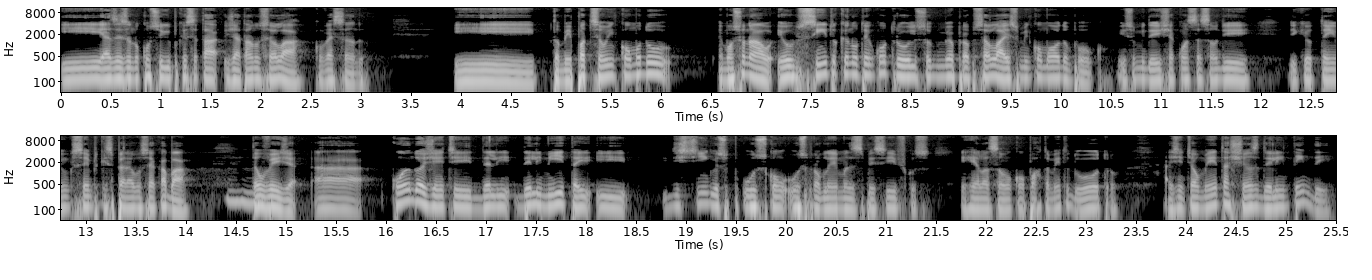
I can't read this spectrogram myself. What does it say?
e às vezes eu não consigo porque você tá, já está no celular conversando. E também pode ser um incômodo emocional. Eu sinto que eu não tenho controle sobre o meu próprio celular. Isso me incomoda um pouco. Isso me deixa com a sensação de, de que eu tenho sempre que esperar você acabar. Uhum. Então, veja, a, quando a gente delimita e, e distingue os, os, os problemas específicos em relação ao comportamento do outro, a gente aumenta a chance dele entender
